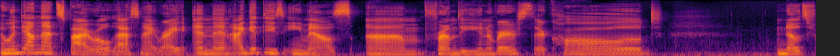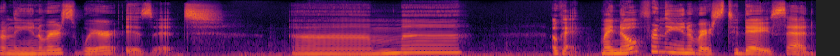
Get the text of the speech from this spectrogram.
I went down that spiral last night, right? And then I get these emails um, from the universe. They're called Notes from the Universe. Where is it? Um, uh, okay, my note from the universe today said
